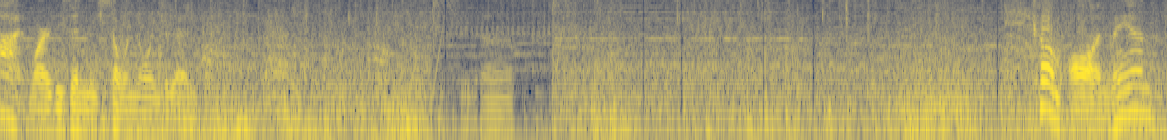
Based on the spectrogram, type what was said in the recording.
God, why are these enemies so annoying today? See, uh... Come on, man!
